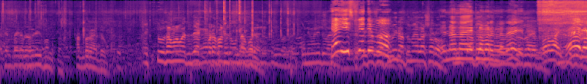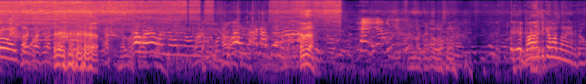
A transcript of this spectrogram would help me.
এখান থেকে ধরেই ফোন হাত বাড়াই দেবো একটু জামার মধ্যে এক ফোঁটা পানি দেবো না পরে এই স্প্রে দিব তুমি না তুমি এলা সরো না না এগুলো মারে দিলে এই বড় ভাই এই বড় ভাই এবার না না দিস না ধোন,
